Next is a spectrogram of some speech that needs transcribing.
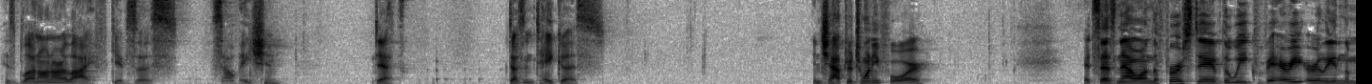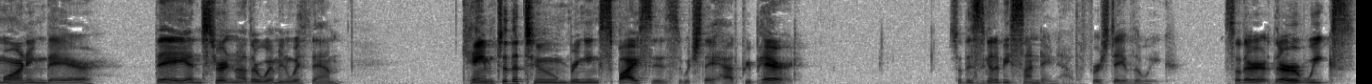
His blood on our life gives us salvation. Death doesn't take us. In chapter 24, it says, Now on the first day of the week, very early in the morning, there, they and certain other women with them came to the tomb bringing spices which they had prepared. So this is going to be Sunday now, the first day of the week. So their, their weeks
